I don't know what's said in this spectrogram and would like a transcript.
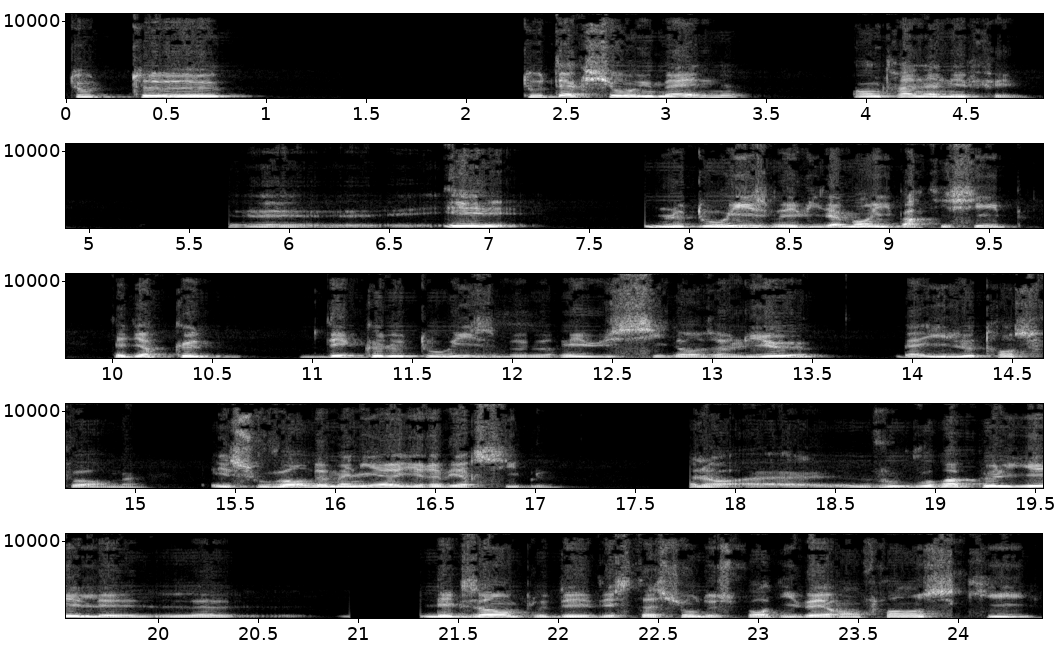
toute, euh, toute action humaine entraîne un effet. Euh, et le tourisme, évidemment, y participe. C'est-à-dire que dès que le tourisme réussit dans un lieu, ben, il le transforme, et souvent de manière irréversible. Alors, euh, vous vous rappeliez l'exemple des, stations de sport d'hiver en France qui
